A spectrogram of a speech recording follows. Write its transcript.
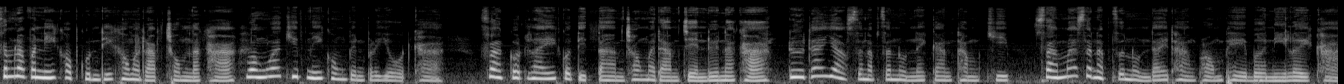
สำหรับวันนี้ขอบคุณที่เข้ามารับชมนะคะ หวังว่าคลิปนี้คงเป็นประโยชน์ค่ะ ฝากกดไลค์ กดติดตามช่องมาดามเจนด้วยนะคะ หรือถ้าอยากสนับสนุนในการทำคลิป สามารถสนับสนุนได้ทางพร้อมเพย์เบอร์นี้เลยค่ะ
